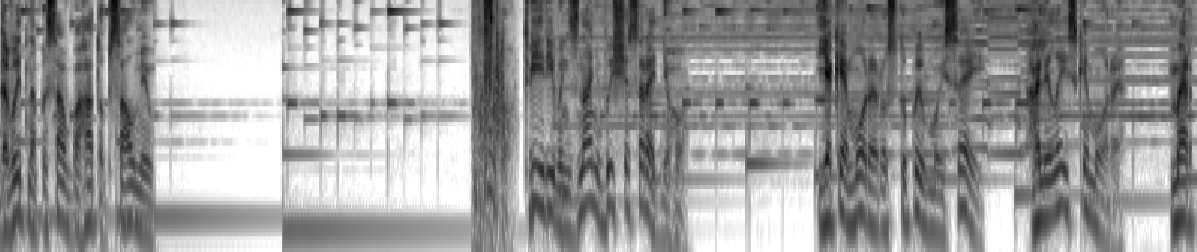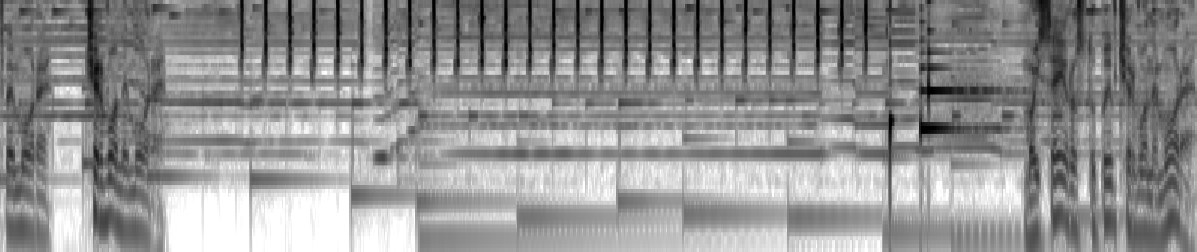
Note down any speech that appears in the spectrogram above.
Давид написав багато псалмів. Круто, твій рівень знань вище середнього. Яке море розступив Мойсей? Галілейське море, Мертве море, Червоне море. Мойсей розступив Червоне море.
